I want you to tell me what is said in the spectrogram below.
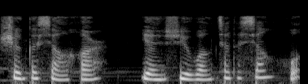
生个小孩，延续王家的香火。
